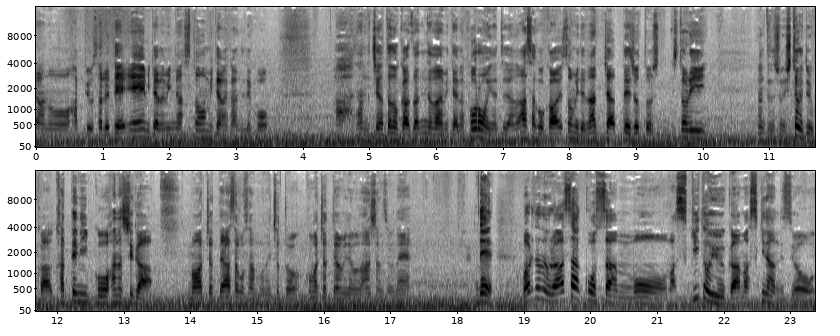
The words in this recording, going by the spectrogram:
あの発表されてえーみたいなみんなストーンみたいな感じでこうああなんだ違ったのか残念だなみたいなフォローになってあの朝子かわいそうみたいになっちゃってちょっと1人なんて言うんでしょうね、一人というか、勝手にこう話が回っちゃって、朝子さんもね、ちょっと困っちゃったよみたいなこと話したんですよね。で、割とね、俺、朝子さんも、まあ、好きというか、まあ、好きなんですよ。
